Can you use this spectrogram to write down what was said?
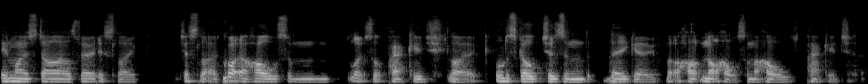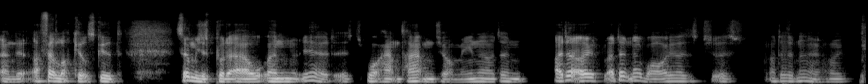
in my style it's very it's like just like quite a wholesome like sort of package like all the sculptures and there you go like a, whole- not wholesome a whole package and it, i felt like it was good so we just put it out and yeah it- it's what happened happened do you know what i mean i don't i don't i, I don't know why i just i don't know i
